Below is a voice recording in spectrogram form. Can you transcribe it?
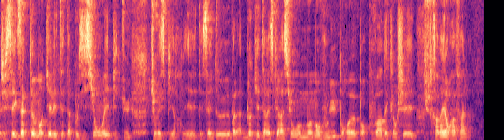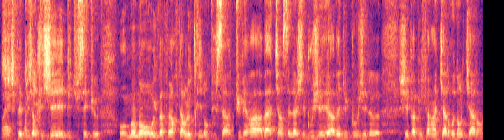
Tu sais exactement quelle était ta position et puis tu, tu respires et tu essaies de bloquer ta respiration au moment voulu pour, euh, pour pouvoir déclencher. Tu travailles en rafale tu fais plusieurs clichés et puis tu sais que au moment où il va falloir faire le tri dans tout ça, tu verras ah bah tiens celle-là j'ai bougé, ah bah du coup j'ai le j'ai pas pu faire un cadre dans le cadre.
